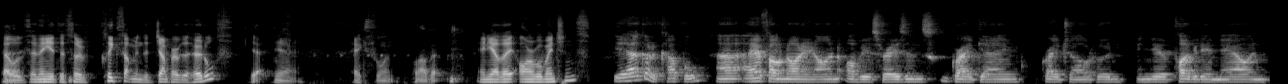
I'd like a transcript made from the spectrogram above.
That Yeah. was, and then you had to sort of click something to jump over the hurdles. yeah, Yeah, excellent. love it. Any other honourable mentions? Yeah, I got a couple. Uh, AFL 99, obvious reasons. Great game, great childhood. And you plug it in now and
